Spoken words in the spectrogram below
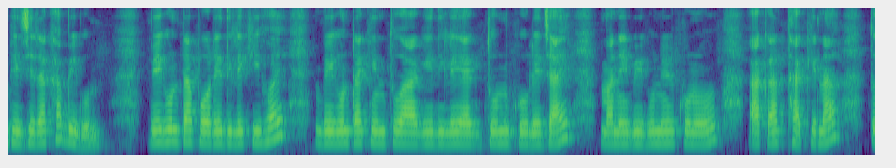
ভেজে রাখা বেগুন। বেগুনটা পরে দিলে কি হয়, বেগুনটা কিন্তু আগে দিলে একদম গলে যায়। মানে বেগুনের কোনো আকার থাকে না। তো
